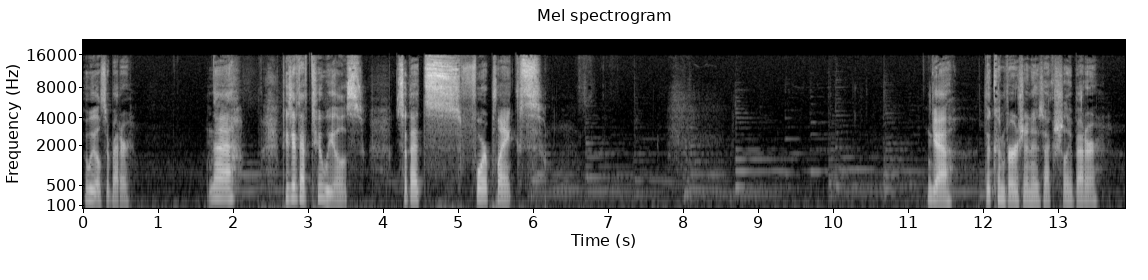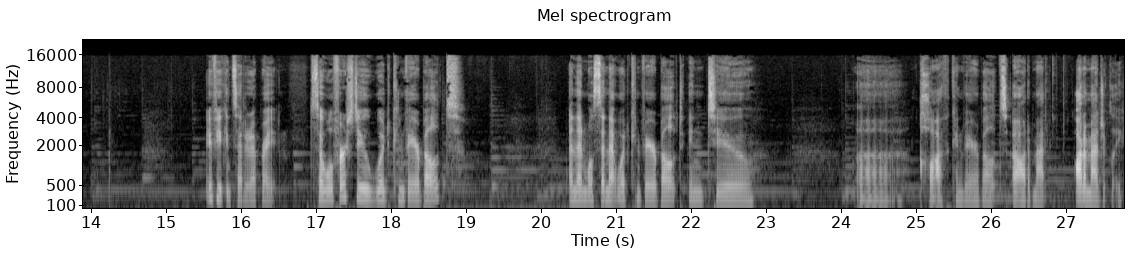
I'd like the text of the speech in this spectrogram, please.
The wheels are better. Nah, because you have to have two wheels. So that's four planks. Yeah, the conversion is actually better. If you can set it up right. So we'll first do wood conveyor belt. And then we'll send that wood conveyor belt into uh, cloth conveyor belts automat automagically.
